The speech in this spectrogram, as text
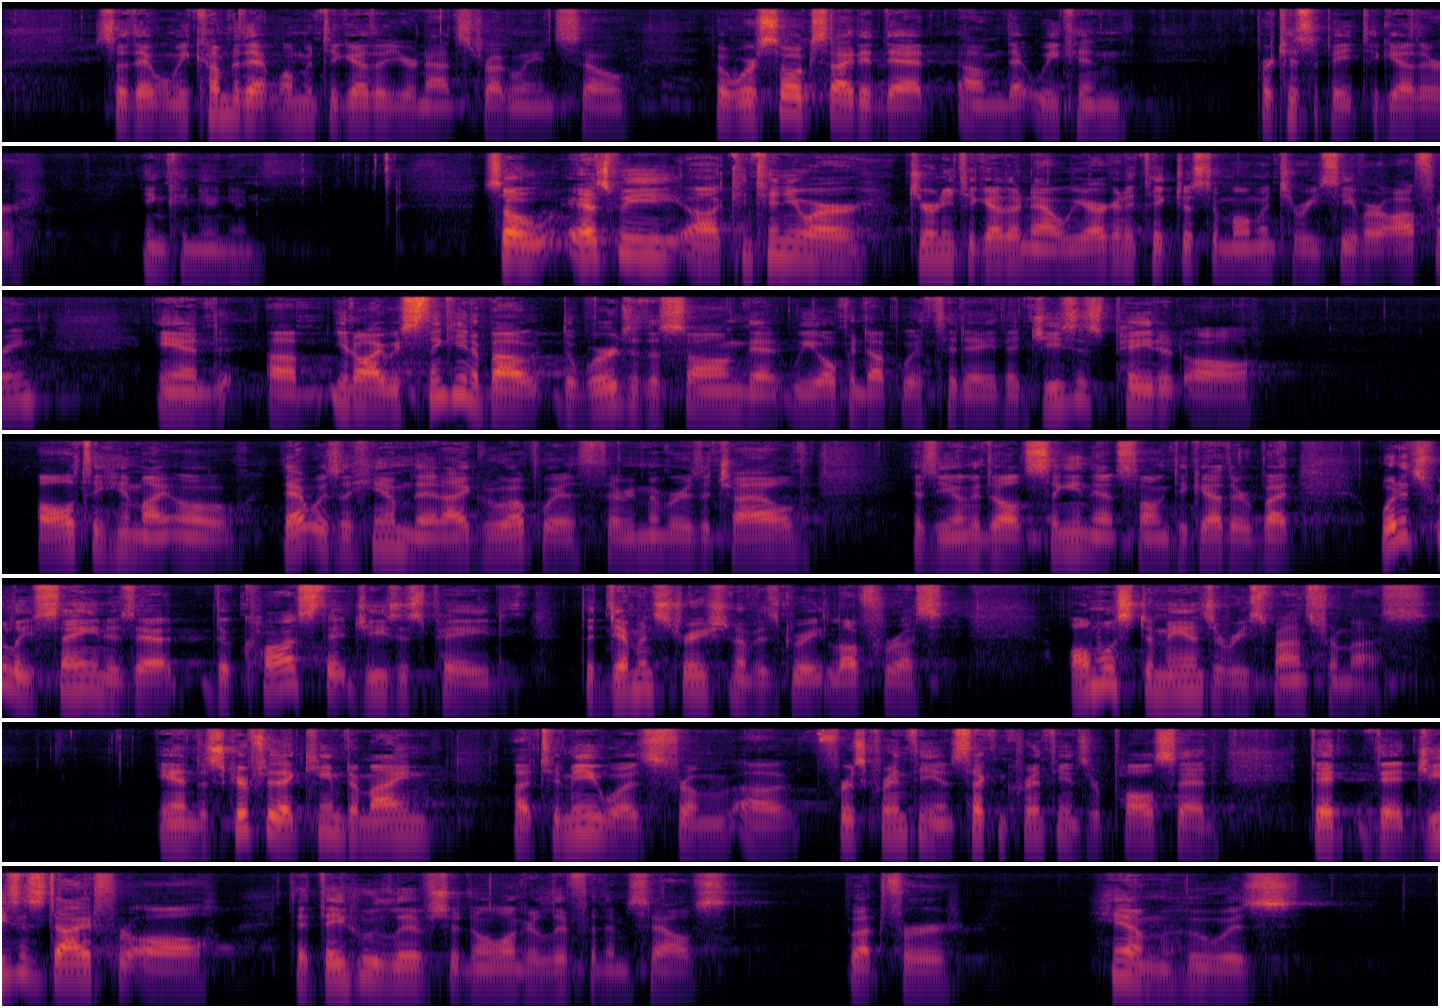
so that when we come to that moment together, you're not struggling. So, but we're so excited that, um, that we can participate together in communion. So, as we uh, continue our journey together now, we are going to take just a moment to receive our offering. And, um, you know, I was thinking about the words of the song that we opened up with today that Jesus paid it all, all to him I owe. That was a hymn that I grew up with. I remember as a child as a young adult singing that song together. But what it's really saying is that the cost that Jesus paid, the demonstration of his great love for us, almost demands a response from us. And the scripture that came to mind uh, to me was from uh, 1 Corinthians, 2 Corinthians, where Paul said that, that Jesus died for all, that they who live should no longer live for themselves, but for him who was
